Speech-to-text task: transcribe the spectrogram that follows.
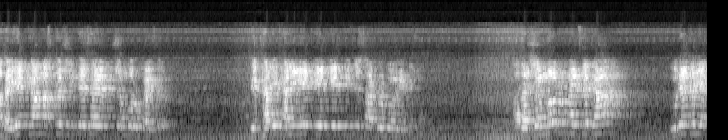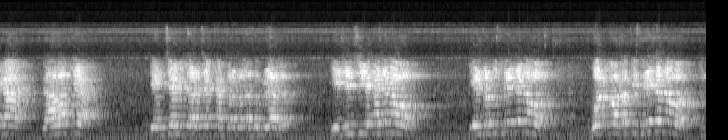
आता एक काम असतं शिंदे साहेब शंभर रुपयाचं ते खाली खाली येत येत येत तिथे साठ रुपये घेते आता शंभर रुपयाचं काम उद्या जर एका गावातल्या त्यांच्या विचाराच्या कंत्राटाला जर मिळालं एजन्सी एखाद्या नावावर टेंडर दुसऱ्याच्या नावावर वर्क ऑर्डर तिसऱ्याच्या नावावर आणि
